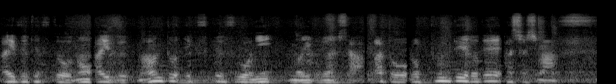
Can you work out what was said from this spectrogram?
会津鉄道の会津マウントエクスプレス号に乗り込みました。あと6分程度で発車します。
